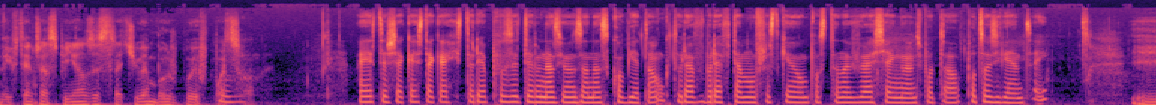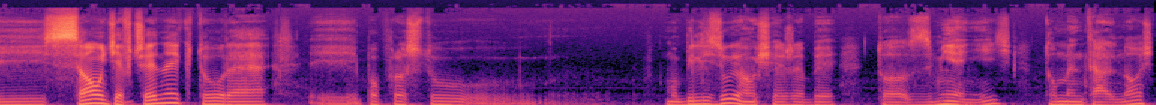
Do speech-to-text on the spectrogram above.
No i w ten czas pieniądze straciłem, bo już były wpłacone. A jest też jakaś taka historia pozytywna związana z kobietą, która wbrew temu wszystkiemu postanowiła sięgnąć po to, po coś więcej? I są dziewczyny, które po prostu mobilizują się, żeby to zmienić, tą mentalność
